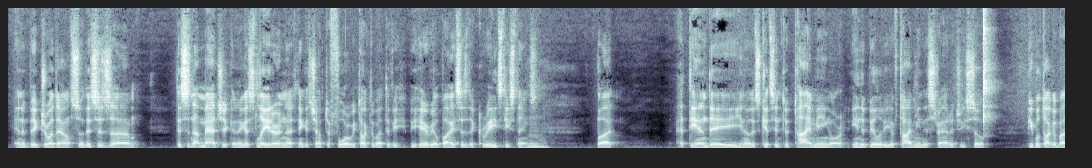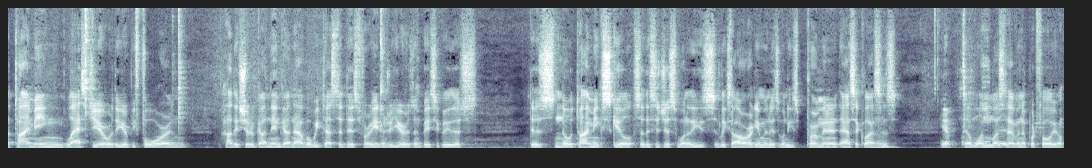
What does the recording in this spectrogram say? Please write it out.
and a big drawdown. So this is um, this is not magic. And I guess later, and I think it's chapter four, we talked about the behavioral biases that creates these things. Mm. But at the end of the day, you know, this gets into timing or inability of timing this strategy. So people talk about timing last year or the year before and how they should have gotten in, gotten out. But we tested this for 800 years, and basically there's there's no timing skill. So this is just one of these. At least our argument is one of these permanent asset classes mm. yeah. that one in must the, have in a portfolio.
